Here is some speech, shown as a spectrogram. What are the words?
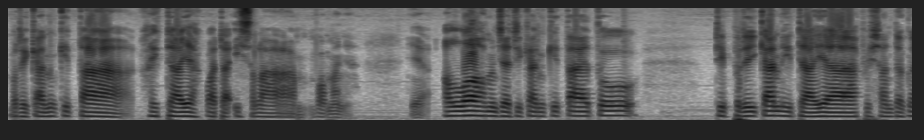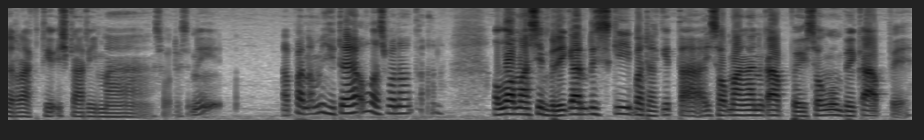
berikan kita hidayah kepada Islam, umpamanya. Ya, Allah menjadikan kita itu diberikan hidayah bisa dengar radio Iskarima. Sore ini apa namanya hidayah Allah Subhanahu wa taala. Allah masih berikan rizki pada kita, iso mangan kabeh, iso ngombe kabeh.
